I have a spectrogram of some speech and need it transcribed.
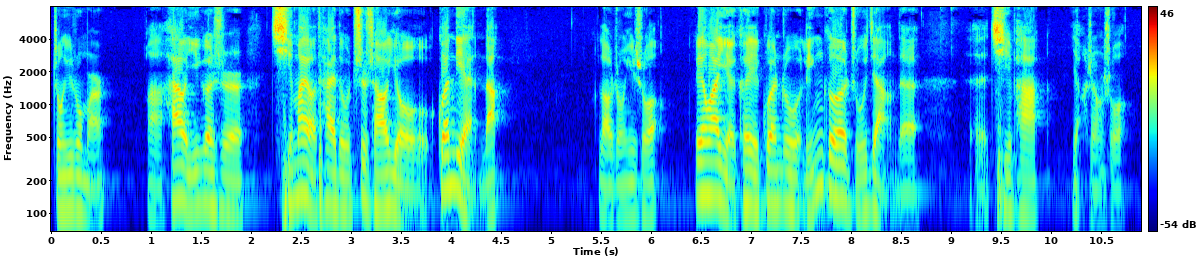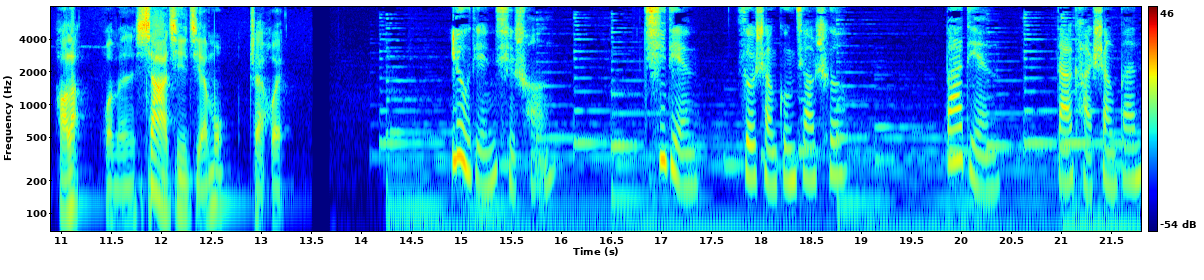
中医入门啊，还有一个是起码有态度，至少有观点的老中医说。另外也可以关注林哥主讲的。呃，奇葩养生说，好了，我们下期节目再会。六点起床，七点坐上公交车，八点打卡上班，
